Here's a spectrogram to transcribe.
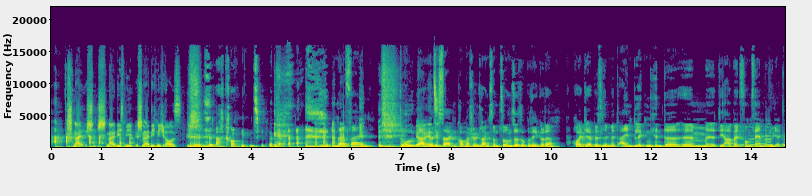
Schneide schneid ich, nie, schneid ich nicht raus. Ach komm. Na fein. Du, dann ja, würde ich sagen, kommen wir schön langsam zu unserer Rubrik, oder? Heute ein bisschen mit Einblicken hinter ähm, die Arbeit vom Fanprojekt.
